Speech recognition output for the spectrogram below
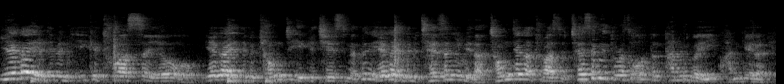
얘가 예를 들면 이렇게 들어왔어요. 얘가 예를 들면 경지 이렇게 지었으면 얘가 예를 들면 재성입니다. 정제가 들어왔어요. 재성이 들어와서 어떻다는 거예요. 이 관계를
